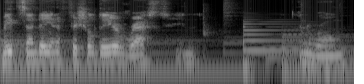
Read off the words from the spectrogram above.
made Sunday an official day of rest in, in Rome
